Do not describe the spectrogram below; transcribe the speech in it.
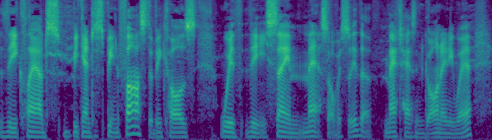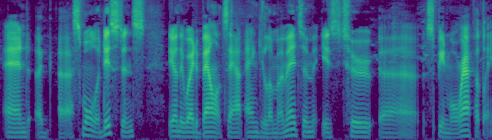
the clouds began to spin faster because with the same mass, obviously, the mat hasn't gone anywhere, and a, a smaller distance, the only way to balance out angular momentum is to uh, spin more rapidly.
